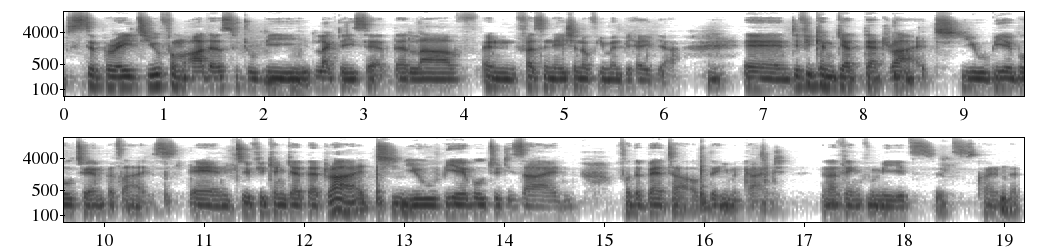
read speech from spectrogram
separates you from others to be, like they said, the love and fascination of human behavior. And if you can get that right, you'll be able to empathize. And if you can get that right, you'll be able to design for the better of the humankind. And I think for me, it's it's quite important.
